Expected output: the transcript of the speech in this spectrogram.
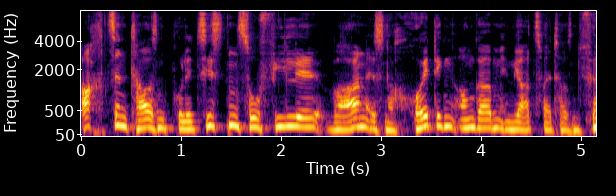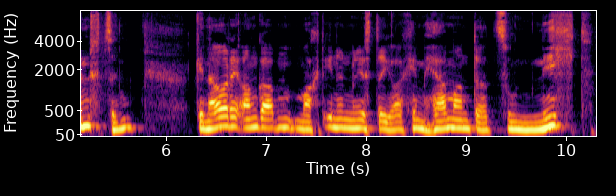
18.000 Polizisten. So viele waren es nach heutigen Angaben im Jahr 2015. Genauere Angaben macht Innenminister Joachim Herrmann dazu nicht.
